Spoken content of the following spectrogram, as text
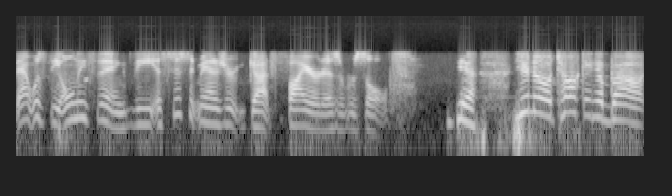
that was the only thing. The assistant manager got fired as a result. Yeah. You know, talking about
